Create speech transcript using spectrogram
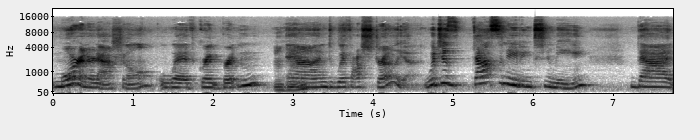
more international with great britain Mhm. and with australia which is fascinating to me that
